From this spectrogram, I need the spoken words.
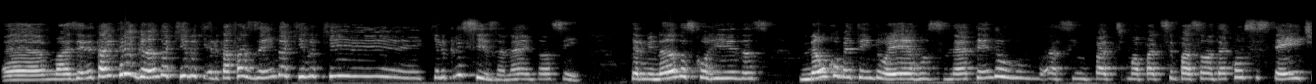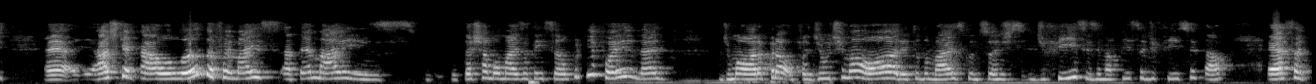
É, mas ele está entregando aquilo, ele está fazendo aquilo que, que ele precisa, né? Então, assim, terminando as corridas, não cometendo erros, né? Tendo assim uma participação até consistente. É, acho que a Holanda foi mais até mais até chamou mais atenção, porque foi, né, de uma hora para foi de última hora e tudo mais, condições difíceis, e uma pista difícil e tal. Essa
